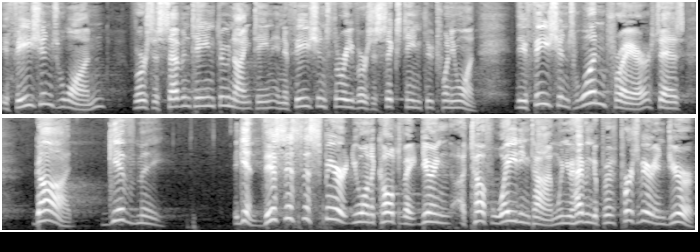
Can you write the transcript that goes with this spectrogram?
Ephesians 1, verses 17 through 19, in Ephesians 3, verses 16 through 21 the Ephesians 1 prayer says, God, give me. Again, this is the spirit you want to cultivate during a tough waiting time when you're having to persevere, endure,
